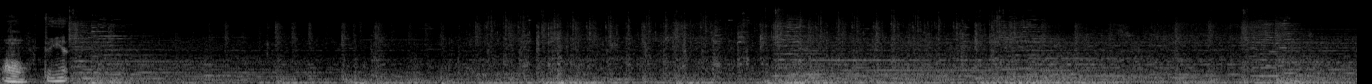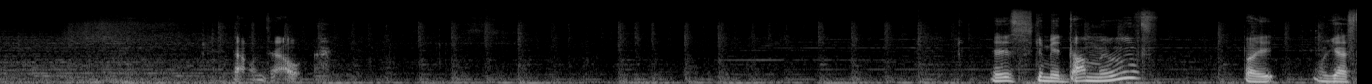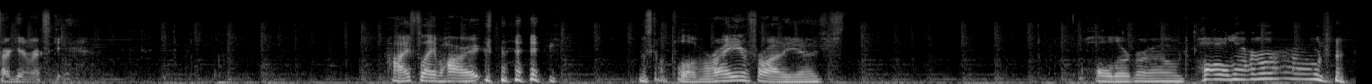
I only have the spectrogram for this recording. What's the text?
Oh, dang it. This is gonna be a dumb move, but we gotta start getting risky. Hi, Flameheart. I'm just gonna pull up right in front of you. Just hold our ground. Hold our ground.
